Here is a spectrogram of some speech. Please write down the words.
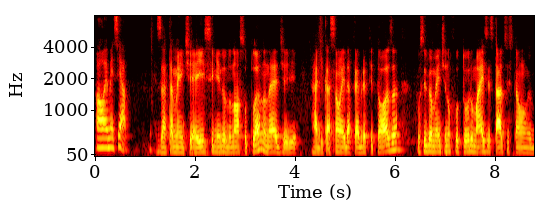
a OMSA. Exatamente. E aí, seguindo do nosso plano né, de erradicação aí da febre aftosa, possivelmente no futuro mais estados estão,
